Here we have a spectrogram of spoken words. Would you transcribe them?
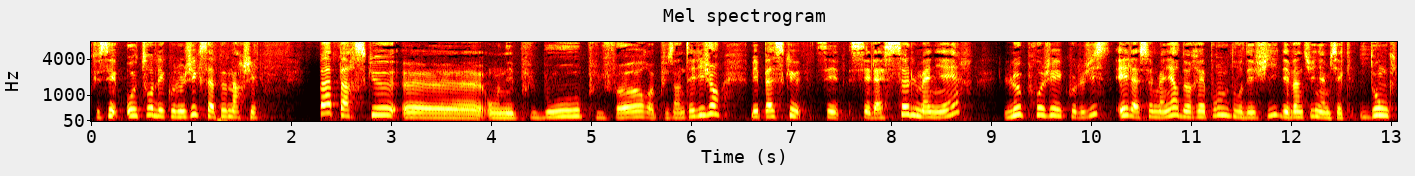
que c'est autour de l'écologie que ça peut marcher pas parce que euh, on est plus beau, plus fort, plus intelligent, mais parce que c'est la seule manière le projet écologiste est la seule manière de répondre aux défis des 21e siècle. Donc,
